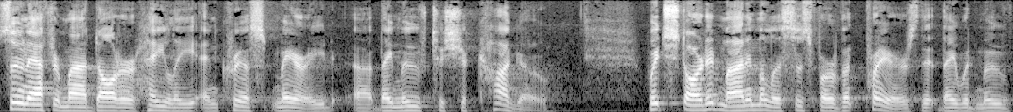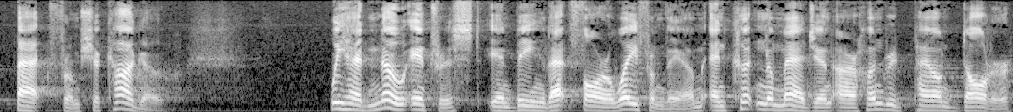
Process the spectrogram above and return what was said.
Soon after my daughter Haley and Chris married, uh, they moved to Chicago, which started mine and Melissa's fervent prayers that they would move back from Chicago. We had no interest in being that far away from them and couldn't imagine our hundred pound daughter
